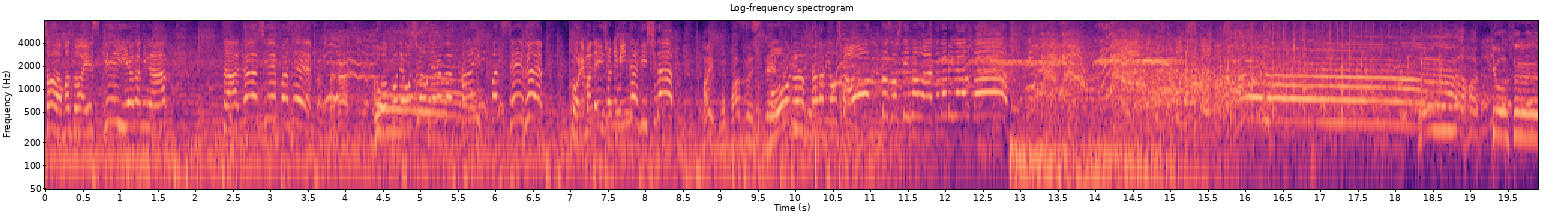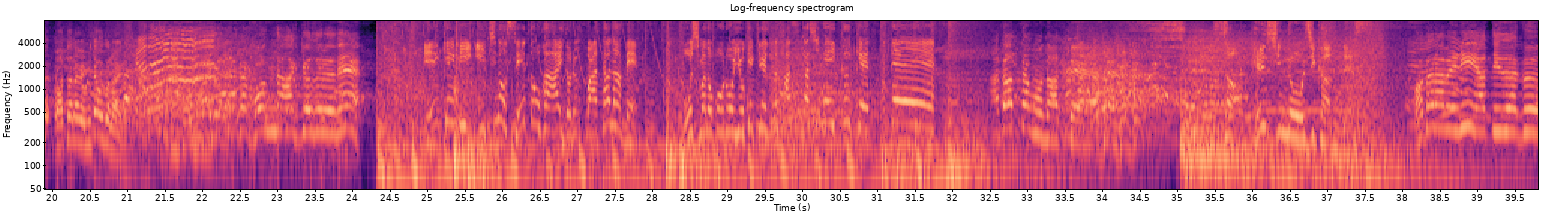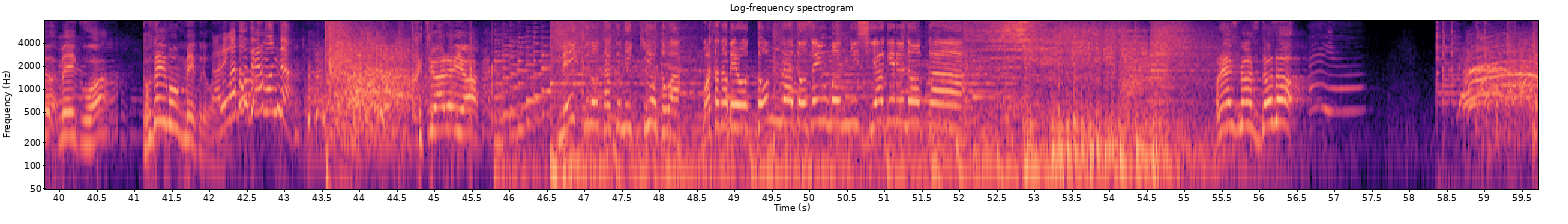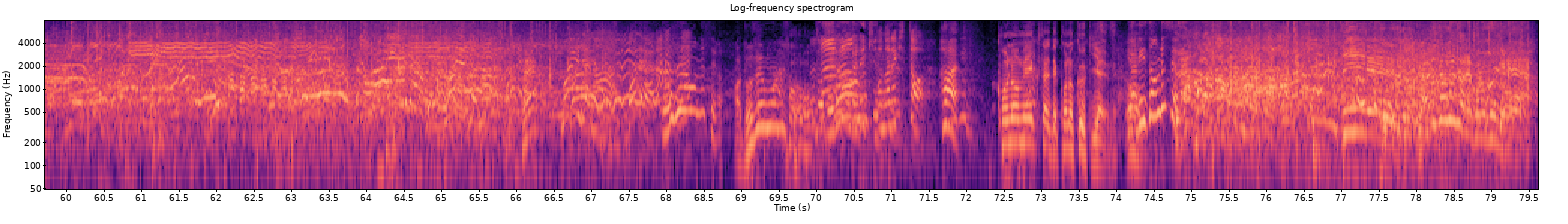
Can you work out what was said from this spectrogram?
さあまずは SK 矢神が高橋へパス。ここで大島を狙うが間一発セーフ。これまで以上にみんな必死だ。はいもうパスしてボールは再び大島おっとそして今渡辺がアウこんな発狂する渡辺見たことないな。なかなかこんな発狂するね。ト AKB 一の正統派アイドル渡辺大島のボールを避けきれず恥ずかしメイク決定。当たったもんだってさあ変身のお時間です。渡辺にやっていただくメイクはドゼイモンメイクでござい誰がドゼモンじゃ。んます口悪いよ。メイクの匠清人は渡辺をどんなドゼウモンに仕上げるのか。お願いします。どうぞえ前じゃない誰ドゼモンですよ。あドゼイモンですか？ドゼモンで切った切った。はい。このメイクされてこの空気嫌よね。やり損ですよ。いいね。やりそうですよねこの空気ね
